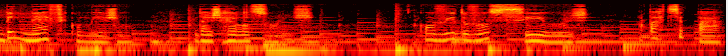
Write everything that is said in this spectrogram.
benéfico mesmo das relações. Convido você hoje a participar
